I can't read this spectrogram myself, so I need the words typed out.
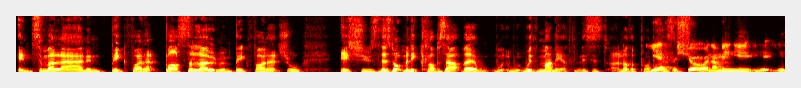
Inter Milan and big finance, Barcelona and big financial issues. There's not many clubs out there w- with money. I think this is another problem. Yeah, for sure. And I mean, you, you,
